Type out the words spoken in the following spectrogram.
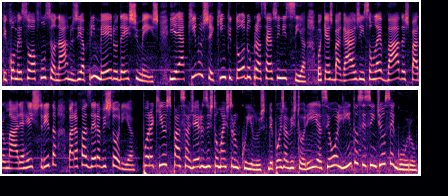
e começou a funcionar no dia 1 deste mês. E é aqui no check-in que todo o processo inicia, porque as bagagens são levadas para uma área restrita para fazer a vistoria. Por aqui, os passageiros estão mais tranquilos. Depois da vistoria, seu Olinto se sentiu seguro.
